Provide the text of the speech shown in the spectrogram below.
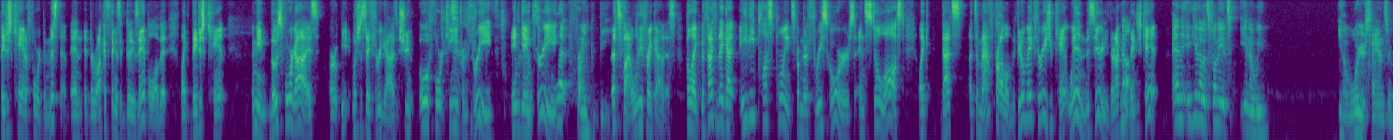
They just can't afford to miss them, and it, the Rockets thing is a good example of it. Like they just can't. I mean, those four guys, or let's just say three guys, shooting 0 of 14 from three in game three. Let Frank be. That's fine. We'll leave Frank out of this. But like the fact that they got 80 plus points from their three scores and still lost, like that's it's a math problem. If you don't make threes, you can't win this series. They're not going. to no. They just can't and you know, it's funny. It's you know, we, you know, Warriors fans are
